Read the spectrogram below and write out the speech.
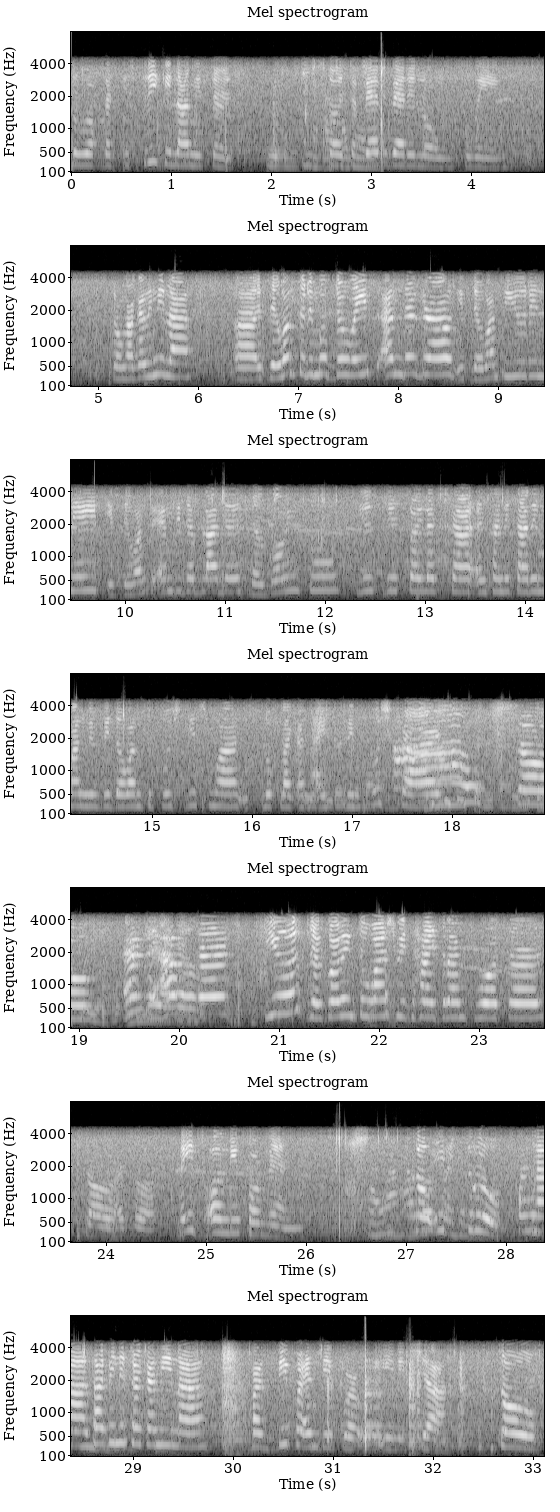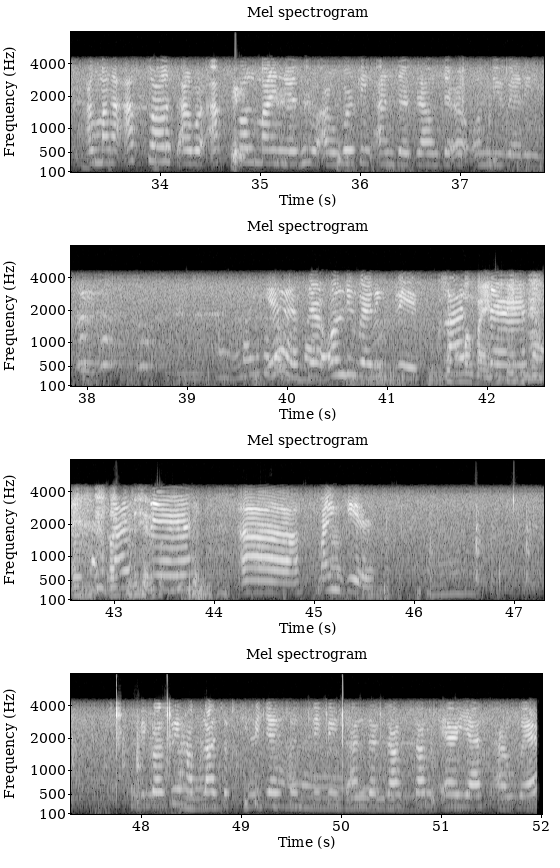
to walk that is 3 kilometers. So it's a very, very long way. So ang gagawin nila, uh, if they want to remove their waste underground, if they want to urinate, if they want to empty their bladders, they're going to use this toilet car and sanitary man will be the one to push this one. It look like an ice cream push cart. So every after use, they're going to wash with hydrant water. So ito, made only for men. So it's true na sabi ni Sir kanina, pag deeper and deeper, umiinit siya. So, ang mga actuals, our actual miners who are working underground, they are only wearing briefs. Yes, they're only wearing briefs. Plus their, plus their uh, mine gear. Because we have lots of sleepings underground, some areas are wet.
